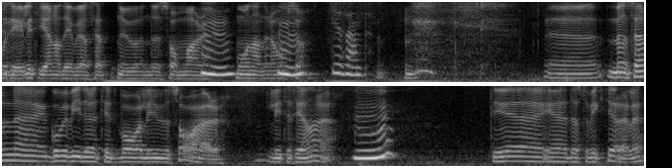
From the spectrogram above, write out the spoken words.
Och det är lite grann av det vi har sett nu under sommarmånaderna mm. också. Mm, det är sant. Mm. Eh, men sen eh, går vi vidare till ett val i USA här lite senare. Mm. Det är desto viktigare, eller?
